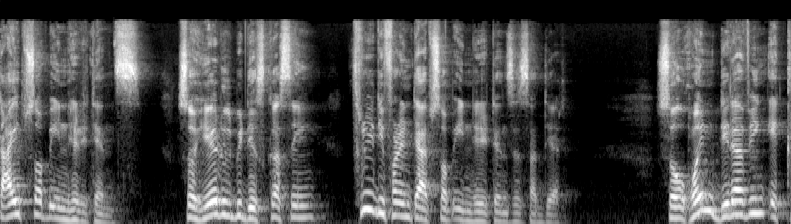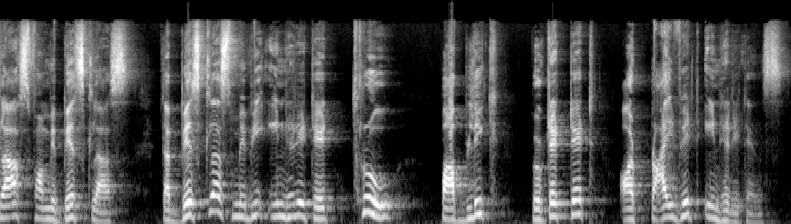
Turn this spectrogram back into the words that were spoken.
types of inheritance. So here we'll be discussing three different types of inheritances are there. So when deriving a class from a base class, the base class may be inherited through public, protected or private inheritance.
